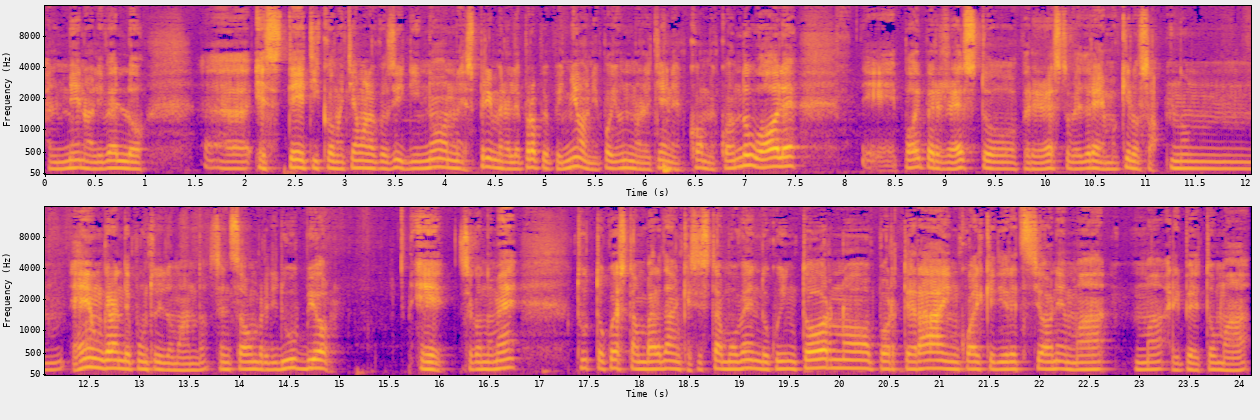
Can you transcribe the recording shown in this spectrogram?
almeno a livello eh, estetico, mettiamola così, di non esprimere le proprie opinioni, poi uno le tiene come quando vuole e poi per il resto, per il resto vedremo, chi lo sa. Non... È un grande punto di domanda, senza ombra di dubbio. E secondo me tutto questo ambardan che si sta muovendo qui intorno porterà in qualche direzione, ma, ma ripeto, ma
